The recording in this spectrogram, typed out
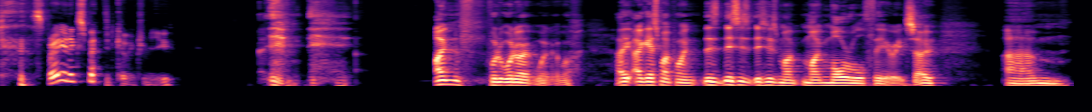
it's very unexpected coming from you. I what, what do I, what, I I guess my point this this is this is my my moral theory. So, um,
